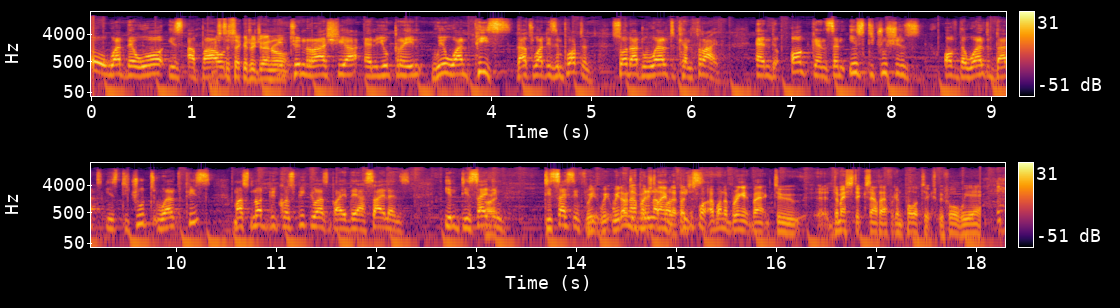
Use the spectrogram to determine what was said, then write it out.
Oh, what the war is about Mr. Secretary General. between Russia and Ukraine. We want peace. That's what is important, so that world can thrive. And organs and institutions of the world that institute world peace must not be conspicuous by their silence in deciding right. decisively. We, we, we don't have much time left. I, just want, I want to bring it back to uh, domestic South African politics before we end.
